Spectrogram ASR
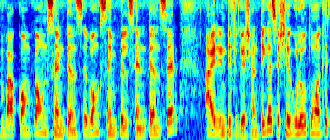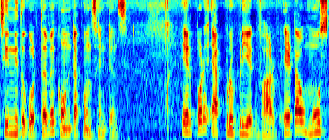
বা কম্পাউন্ড সেন্টেন্স এবং সিম্পল সেন্টেন্সের আইডেন্টিফিকেশান ঠিক আছে? সেগুলোও তোমাকে চিহ্নিত করতে হবে কোনটা কোন সেন্টেন্স এরপরে অ্যাপ্রোপ্রিয়েট ভার্ব এটাও মোস্ট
